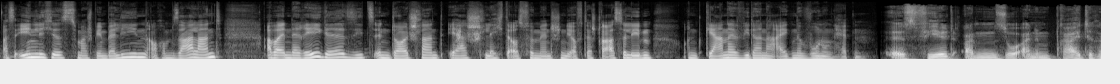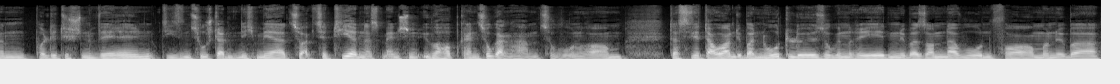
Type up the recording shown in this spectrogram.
was ähnliches, zum Beispiel in Berlin, auch im Saarland. Aber in der Regel sieht es in Deutschland eher schlecht aus für Menschen, die auf der Straße leben und gerne wieder eine eigene Wohnung hätten. Es fehlt an so einem breiteren politischen Willen, diesen Zustand nicht mehr zu akzeptieren, dass Menschen überhaupt keinen Zugang haben zu Wohnraum, dass wir dauernd über Notlösungen reden, über Sonderwohnformen, über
